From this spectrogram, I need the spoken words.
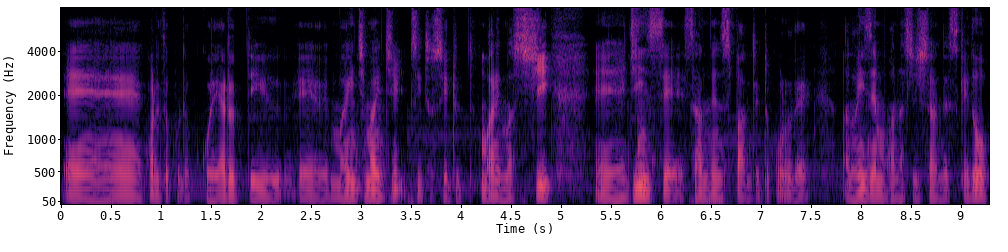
えーこれとこれとこれやるっていう、えー毎日毎日ツイートしているっていうのもありますし、えー人生3年スパンというところで、あの、以前もお話ししたんですけど、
